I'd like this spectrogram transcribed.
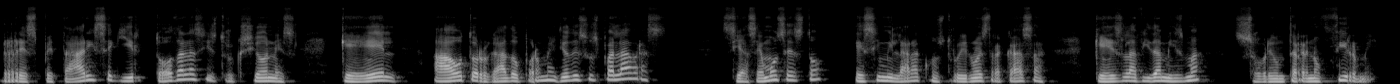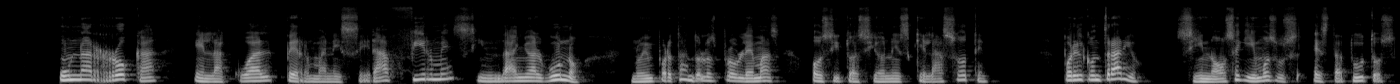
respetar y seguir todas las instrucciones que Él ha otorgado por medio de sus palabras. Si hacemos esto, es similar a construir nuestra casa, que es la vida misma, sobre un terreno firme, una roca en la cual permanecerá firme sin daño alguno, no importando los problemas o situaciones que la azoten. Por el contrario, si no seguimos sus estatutos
